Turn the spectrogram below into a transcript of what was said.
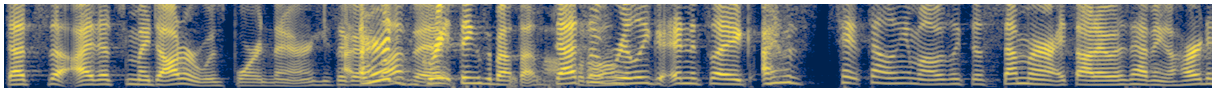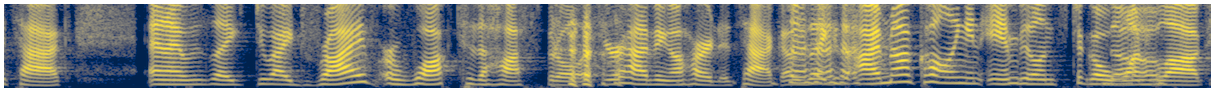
that's the I that's my daughter was born there." He's like, "I, I heard love it." great things about that hospital. That's a really good, and it's like I was t- telling him I was like this summer I thought I was having a heart attack, and I was like, do I drive or walk to the hospital if you're having a heart attack? I was like, I'm not calling an ambulance to go No. one block.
